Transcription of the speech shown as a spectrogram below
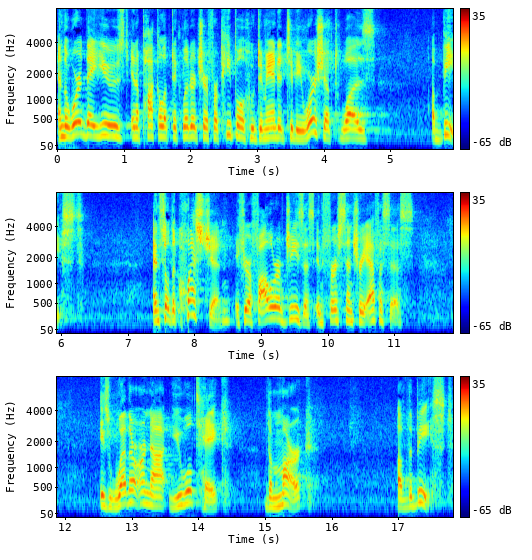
And the word they used in apocalyptic literature for people who demanded to be worshiped was a beast. And so the question, if you're a follower of Jesus in first century Ephesus, is whether or not you will take the mark of the beast.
